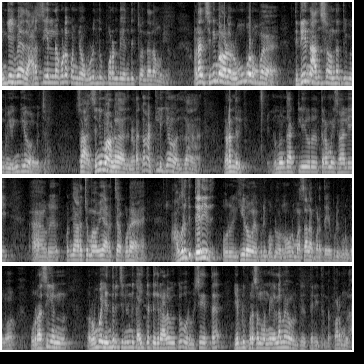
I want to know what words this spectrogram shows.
எங்கேயுமே அது அரசியலில் கூட கொஞ்சம் உழுந்து புரண்டு எந்திரிச்சு வந்தால் தான் முடியும். ஆனால் சினிமாவில் ரொம்ப ரொம்ப திடீர்னு அதிர்ஷ்டம் வந்தால் தூக்கி போய் எங்கேயோ வச்சிடும் ஸோ சினிமாவில் அது நடக்கும். அட்லிக்கும் அதுதான் நடந்திருக்கு. இன்னொன்று வந்து அட்லி ஒரு திறமைசாலி அவர் கொஞ்சம் அரைச்சமாகவே அரைச்சா கூட அவருக்கு தெரியுது. ஒரு ஹீரோவை எப்படி கொண்டு வரணும் ஒரு மசாலா படத்தை எப்படி கொடுக்கணும் ஒரு ரசிகன் ரொம்ப எந்திரிச்சு நின்று கைத்தட்டுகிற அளவுக்கு ஒரு விஷயத்தை எப்படி பிரசன்ட் பண்ணணும் எல்லாமே அவருக்கு தெரியுது அந்த ஃபார்முலா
